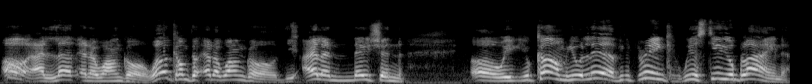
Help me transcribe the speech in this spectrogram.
Oh, I love Erawango. Welcome to Erawango, the island nation. Oh, we, you come, you live, you drink, we'll steal you blind.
